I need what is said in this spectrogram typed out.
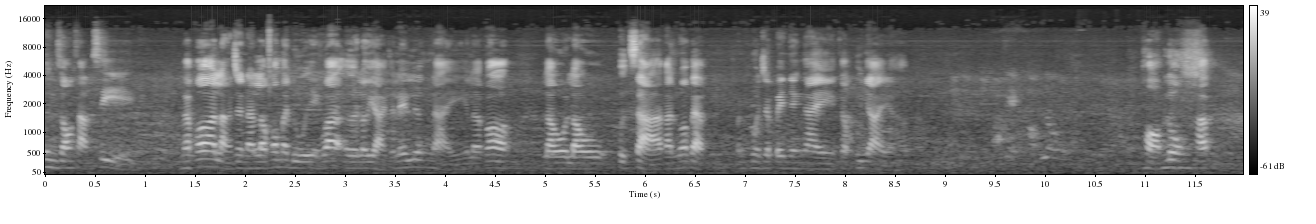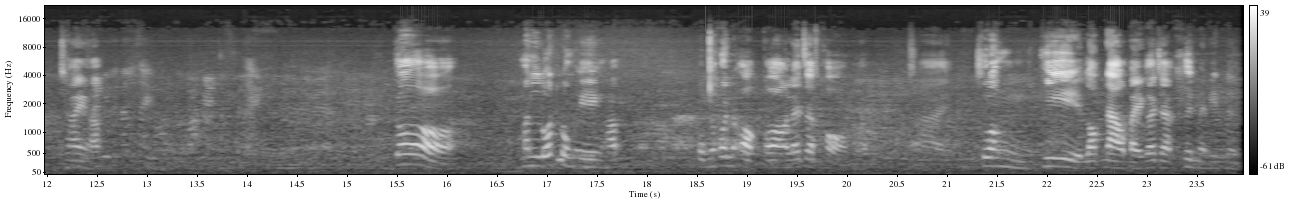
หนึ่งสองสามสี่แล้วก็หลังจากนั้นเราก็มาดูเองว่าเออเราอยากจะเล่นเรื่องไหน แล้วก็เราเราปรึกษากันว่าแบบมันควรจะเป็นยังไงกับผู้ใหญ่อะครับผอมลงครับ ใช่ครับ ตั้งใจลง ก็มันลดลงเองครับ ผมเป็นคนออกกองแล้วจะผอมครับใช่ช่วงที่ล็อกดาวน์ไปก็จะขึ้นมานิดนึง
